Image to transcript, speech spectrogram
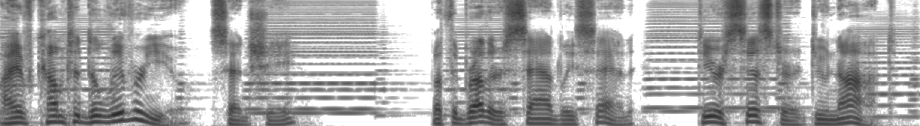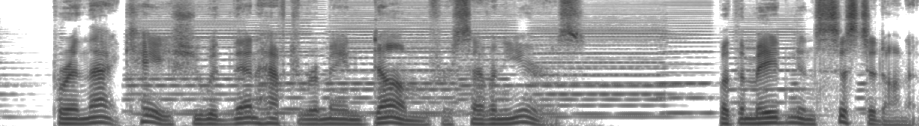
I have come to deliver you, said she. But the brothers sadly said, Dear sister, do not, for in that case you would then have to remain dumb for seven years. But the maiden insisted on it,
